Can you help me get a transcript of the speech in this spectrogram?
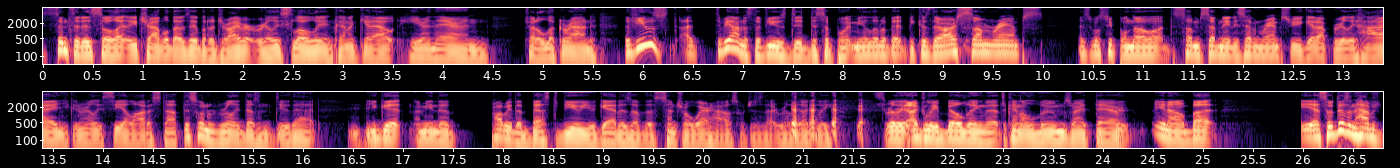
since it is so lightly traveled, I was able to drive it really slowly and kind of get out here and there and try to look around. The views, uh, to be honest, the views did disappoint me a little bit because there are some ramps as most people know, some 787 ramps where you get up really high and you can really see a lot of stuff. This one really doesn't do that. Mm-hmm. You get, I mean, the probably the best view you get is of the central warehouse, which is that really ugly, really great. ugly building that kind of looms right there. you know, but yeah, so it doesn't have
